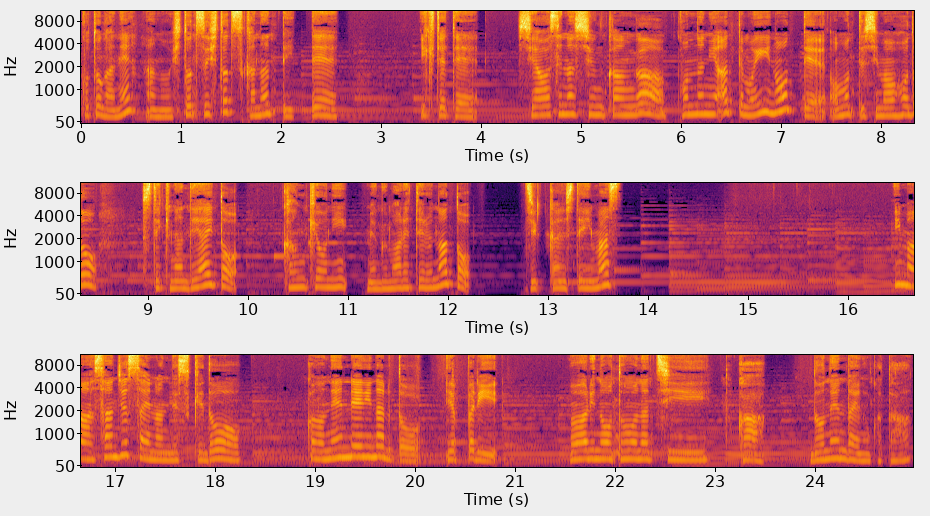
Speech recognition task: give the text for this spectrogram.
ことがね、あの、一つ一つ叶っていって、生きてて幸せな瞬間がこんなにあってもいいのって思ってしまうほど素敵な出会いと環境に恵まれてるなと実感しています。今30歳なんですけどこの年齢になるとやっぱり周りのお友達とか同年代の方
